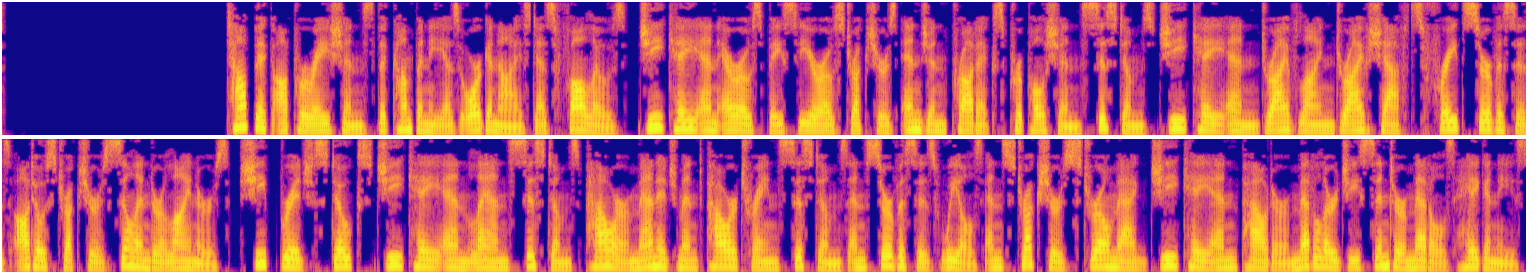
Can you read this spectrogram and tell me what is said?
Topic operations. The company is organized as follows, GKN Aerospace Aerostructures Engine Products Propulsion Systems GKN Driveline Driveshafts Freight Services Autostructures Cylinder Liners, Sheep Bridge Stokes GKN Land Systems Power Management Powertrain Systems and Services Wheels and Structures Stromag GKN Powder Metallurgy Sinter Metals Hoeganaes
